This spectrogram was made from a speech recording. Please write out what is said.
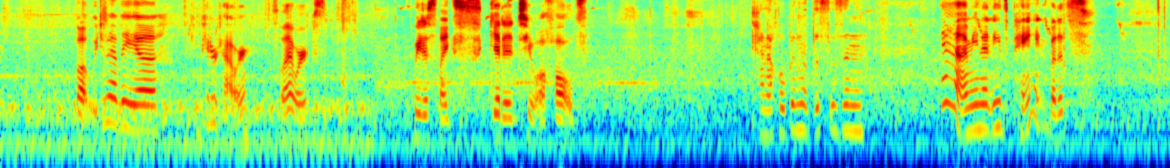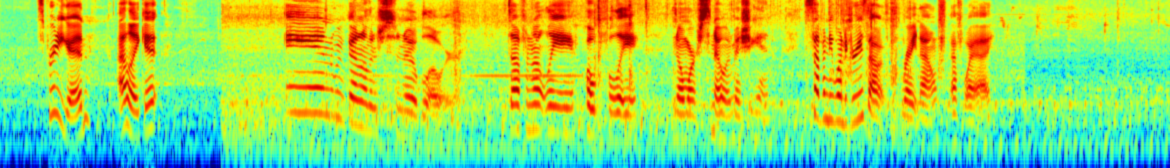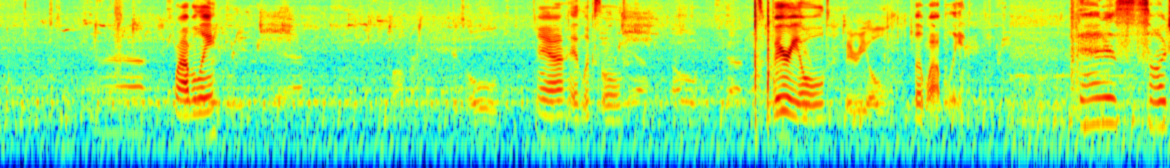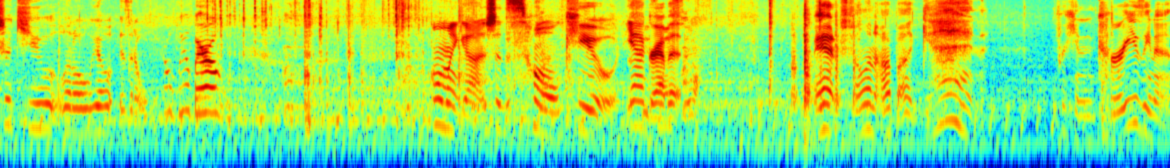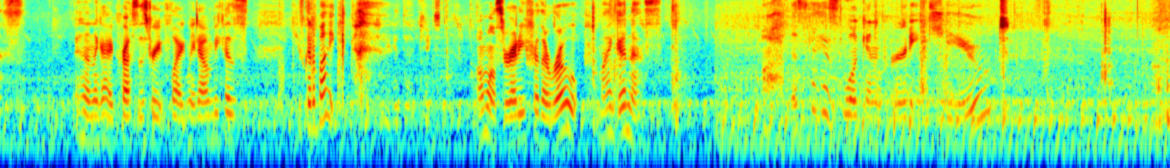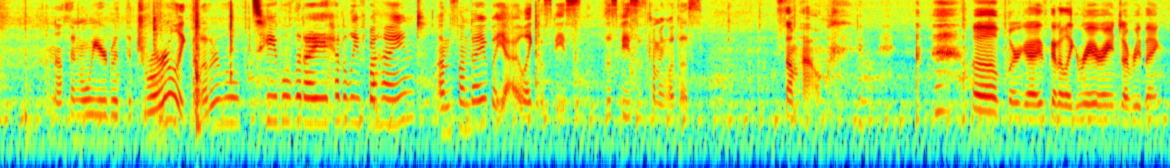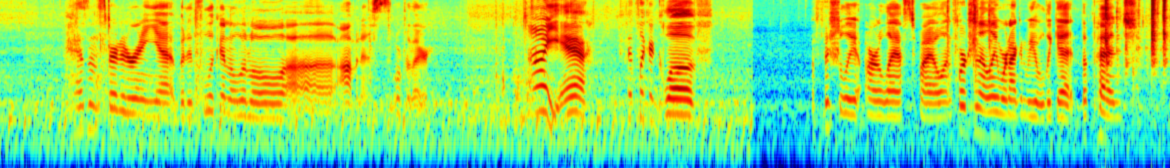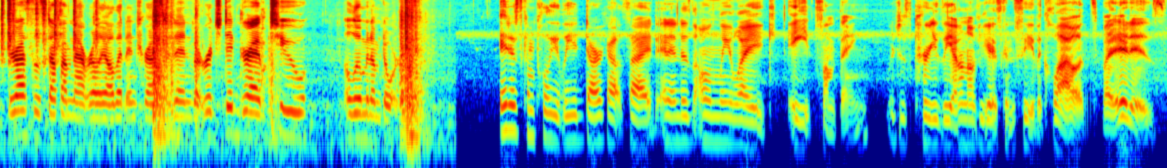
But we do have a uh, computer tower, so that works. We just like skidded to a halt. Kind of hoping that this isn't, yeah, I mean it needs paint, but it's, it's pretty good. I like it. And we've got another snow blower. Definitely, hopefully, no more snow in Michigan. 71 degrees out right now, FYI. Wobbly. It's old. Yeah, it looks old. Yeah. Oh, it's very old. Very old. But wobbly. That is such a cute little wheel. Is it a wheelbarrow? Oh my gosh, it's so cute. Yeah, grab it. Man, filling up again. Freaking craziness. And then the guy across the street flagged me down because he's got a bike. Almost ready for the rope. My goodness. Oh, this guy is looking pretty cute. Nothing weird with the drawer like that other little table that I had to leave behind on Sunday. But yeah, I like this piece. This piece is coming with us somehow. oh, poor guy. He's got to like rearrange everything hasn't started raining yet, but it's looking a little uh, ominous over there. Oh yeah, fits like a glove. Officially our last pile. Unfortunately, we're not going to be able to get the bench. The rest of the stuff I'm not really all that interested in, but Rich did grab two aluminum doors. It is completely dark outside, and it is only like 8 something, which is crazy. I don't know if you guys can see the clouds, but it is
